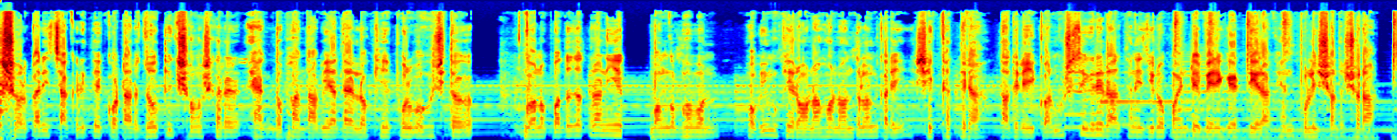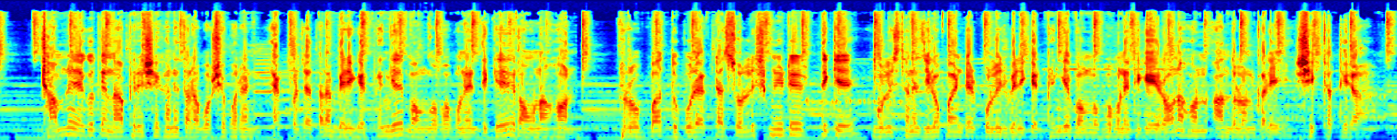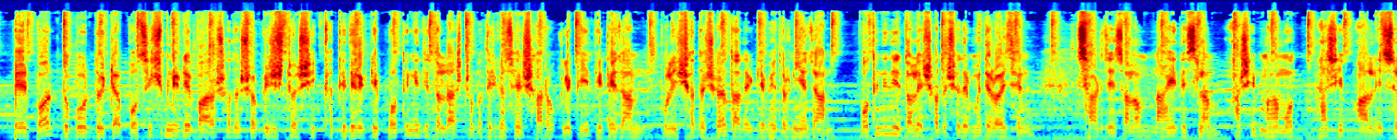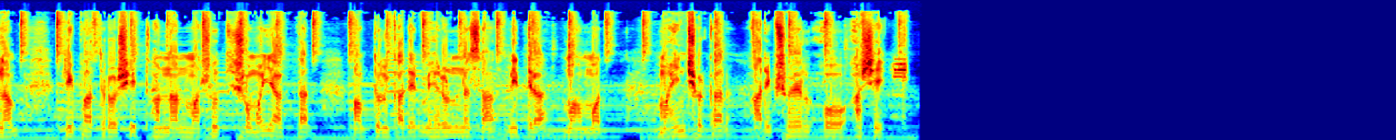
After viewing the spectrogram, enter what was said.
সরকারি চাকরিতে কোটার যৌতিক সংস্কারের এক দফা দাবি আদায়ের লক্ষ্যে পূর্বঘোষিত গণপদযাত্রা নিয়ে বঙ্গভবন অভিমুখে রওনা হন আন্দোলনকারী শিক্ষার্থীরা। তাদের এই কর্মসূচি ঘিরে রাজধানী জিরো পয়েন্টে ব্যারিকেড দিয়ে রাখেন পুলিশ সদস্যরা। সামনে এগোতে না পেরে সেখানে তারা বসে পড়েন। এক পর্যায়ে তারা ব্যারিকেড ভেঙে বঙ্গভবনের দিকে রওনা হন। রোববার দুপুর একটা চল্লিশ মিনিটের দিকে গুলিস্তানে জিরো পয়েন্টের পুলিশ ব্যারিকেড ভেঙে বঙ্গভবনের দিকে রওনা হন আন্দোলনকারী শিক্ষার্থীরা। এরপর দুপুর দুইটা পঁচিশ মিনিটে বারো সদস্য বিশিষ্ট শিক্ষার্থীদের একটি প্রতিনিধি দল রাষ্ট্রপতির কাছে স্মারকলিপি দিতে যান। পুলিশ সদস্যরা তাদেরকে ভেতর নিয়ে যান। প্রতিনিধি দলের সদস্যদের মধ্যে রয়েছেন সার্জিস আলম, নাহিদ ইসলাম আসিফ মাহমুদ হাসিফ আল ইসলাম, রিফাত রশিদ, হান্নান মাসুদ, সুমাইয়া আক্তার, আব্দুল কাদের মেহরুন্নেসা নিদ্রা, মোহাম্মদ মাহিন সরকার আরিফ সোহেল ও আশিক।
